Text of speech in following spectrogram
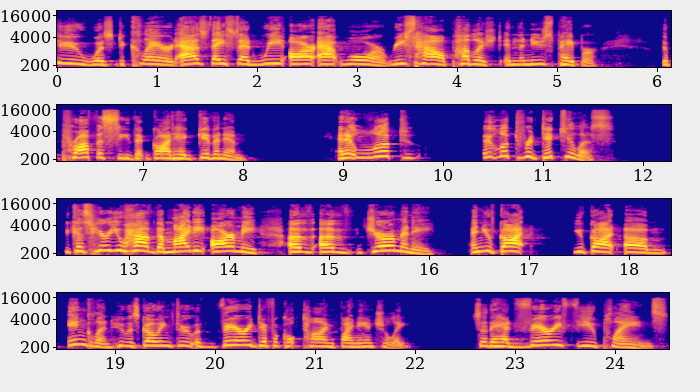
II was declared, as they said, we are at war, Rees Howell published in the newspaper the prophecy that God had given him. And it looked, it looked ridiculous because here you have the mighty army of, of Germany, and you've got You've got um, England, who is going through a very difficult time financially. So they had very few planes,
